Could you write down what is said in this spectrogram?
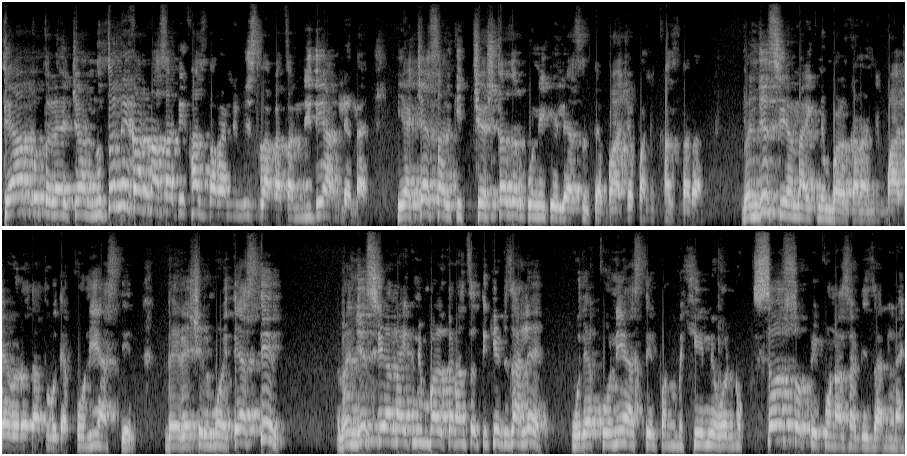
त्या पुतळ्याच्या नूतनीकरणासाठी खासदारांनी वीस लाखाचा निधी आणलेला आहे. याच्यासारखी चेष्टा जर कोणी केली असेल त्या भाजप आणि खासदारांनी रणजित सिंह नाईक निंबाळकरांनी. माझ्या विरोधात उद्या कोणी असतील धैर्यशील मोहिते असतील रणजित सिंह नाईक निंबाळकरांचं तिकीट झालंय उद्या कोणी असतील पण ही निवडणूक सहज सोपी कोणासाठी झाली नाही.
